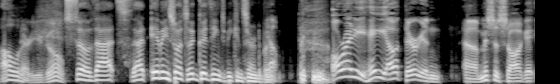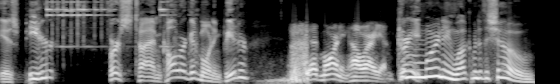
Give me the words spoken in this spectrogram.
all of There it. you go. So that's that. I mean, so it's a good thing to be concerned about. Alrighty, hey, out there in uh, Mississauga is Peter. First time caller. Good morning, Peter. Good morning. How are you? Good Great. morning. Welcome to the show.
